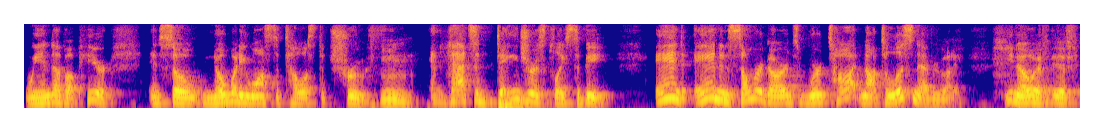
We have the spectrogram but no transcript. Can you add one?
We end up up here, and so nobody wants to tell us the truth, Mm, and that's a dangerous place to be. And and in some regards, we're taught not to listen to everybody you know if if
